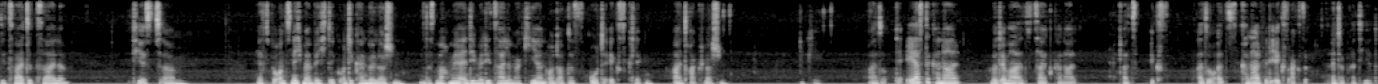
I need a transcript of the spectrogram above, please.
die zweite Zeile, die ist ähm, jetzt für uns nicht mehr wichtig und die können wir löschen. Das machen wir, indem wir die Zeile markieren und auf das rote X klicken. Eintrag löschen. Okay. Also der erste Kanal wird immer als Zeitkanal, als X, also als Kanal für die X-Achse interpretiert.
